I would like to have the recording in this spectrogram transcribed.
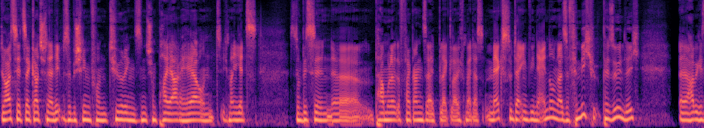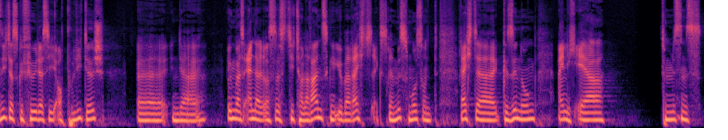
Du hast jetzt ja gerade schon Erlebnisse beschrieben von Thüringen, sind schon ein paar Jahre her und ich meine jetzt so ein bisschen äh, ein paar Monate vergangen seit Black Lives Matter. Merkst du da irgendwie eine Änderung? Also für mich persönlich äh, habe ich jetzt nicht das Gefühl, dass sich auch politisch äh, in der irgendwas ändert. Das ist die Toleranz gegenüber Rechtsextremismus und rechter Gesinnung eigentlich eher zumindest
